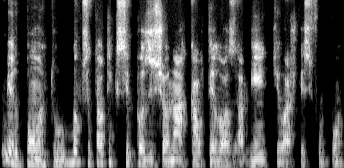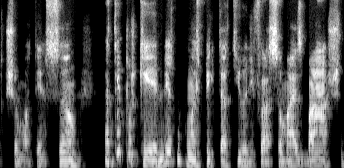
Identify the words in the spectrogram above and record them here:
Primeiro ponto, o Banco Central tem que se posicionar cautelosamente, eu acho que esse foi um ponto que chamou atenção, até porque, mesmo com a expectativa de inflação mais baixa,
